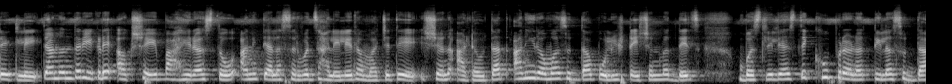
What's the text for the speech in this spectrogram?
टेकले. त्यानंतर इकडे अक्षय बाहेर असतो आणि त्याला सर्व झालेले रमाचे ते क्षण आठवतात आणि रमा सुद्धा पोलीस स्टेशन मध्येच बसलेली असते. ते खूप रडत तिला सुद्धा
